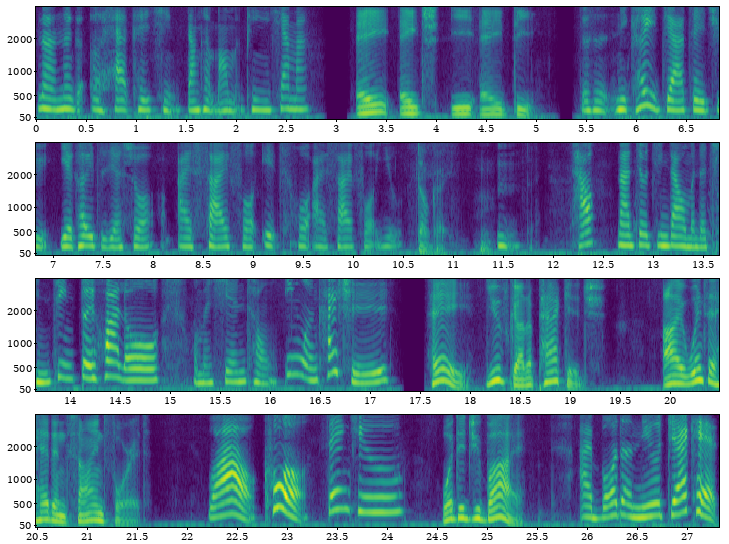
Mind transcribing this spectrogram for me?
那那个 ahead 可以请 Duncan 帮我们拼一下吗？A H E A D，就是你可以加这句，也可以直接说 I signed for it 或 I signed for you 都可以。嗯嗯。好，那就进到我们的情境对话喽。我们先从英文开始。Hey, you've got a package. I went ahead and signed for it. Wow, cool. Thank you. What did you buy? I bought a new jacket.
